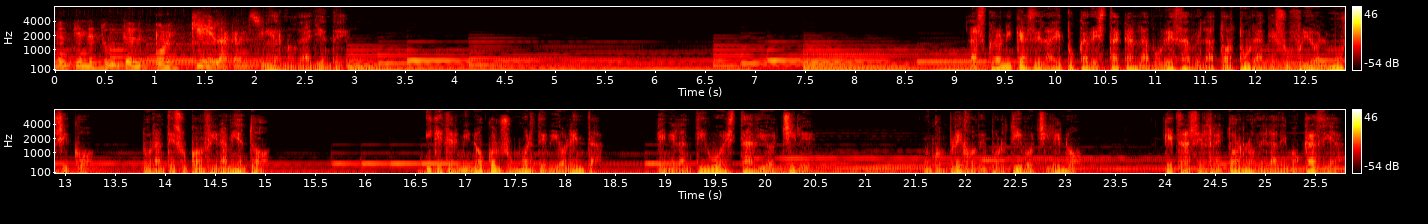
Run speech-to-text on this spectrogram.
¿me entiendes tú?, del por qué la canción. de Allende. Las crónicas de la época destacan la dureza de la tortura que sufrió el músico durante su confinamiento y que terminó con su muerte violenta en el antiguo Estadio Chile, un complejo deportivo chileno que tras el retorno de la democracia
